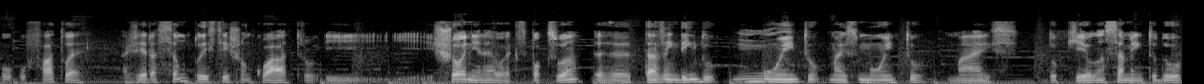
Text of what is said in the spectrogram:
O, o fato é, a geração PlayStation 4 e, e Sony, né, o Xbox One, eh, tá vendendo muito, mas muito mais do que o lançamento do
